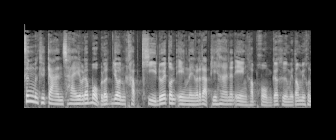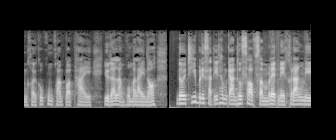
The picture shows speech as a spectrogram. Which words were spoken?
ซึ่งมันคือการใช้ระบบรถยนต์ขับขี่ด้วยตนเองในระดับที่ 5 นั่นเองครับผมก็คือไม่ต้องมีคนคอยควบคุมความปลอดภัยอยู่ด้านหลังพวงมาลัยเนาะโดยที่บริษัทที่ทำการทดสอบสำเร็จในครั้งนี้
